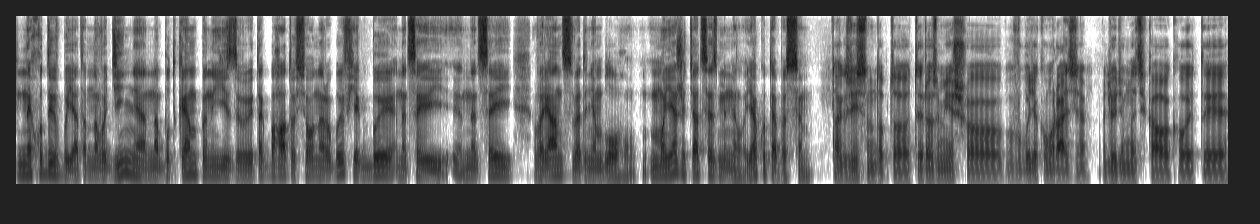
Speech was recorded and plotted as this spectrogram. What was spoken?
не ходив би я там на водіння, на буткемпи не їздив і так багато всього не робив, якби не цей не цей варіант з веденням блогу. Моє життя це змінило. Як у тебе з цим? Так, звісно. Тобто, ти розумієш, що в будь-якому разі людям не цікаво, коли ти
